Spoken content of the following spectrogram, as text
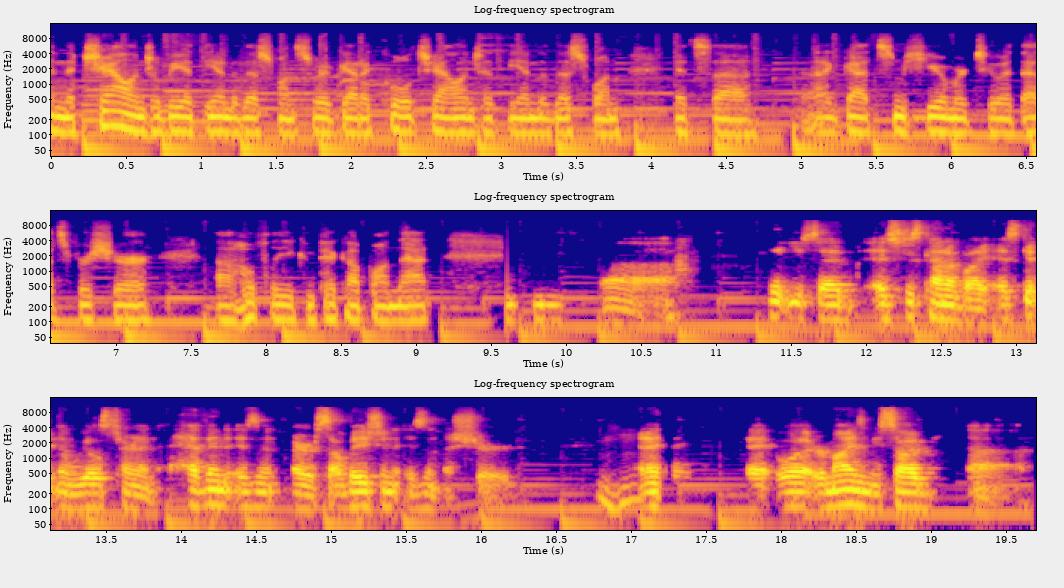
and the challenge will be at the end of this one. So, we've got a cool challenge at the end of this one. It's uh, uh, got some humor to it, that's for sure. Uh, hopefully, you can pick up on that. Uh, that you said it's just kind of like it's getting the wheels turning. Heaven isn't, or salvation isn't assured. Mm-hmm. And I think, it, well, it reminds me. So I, uh,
